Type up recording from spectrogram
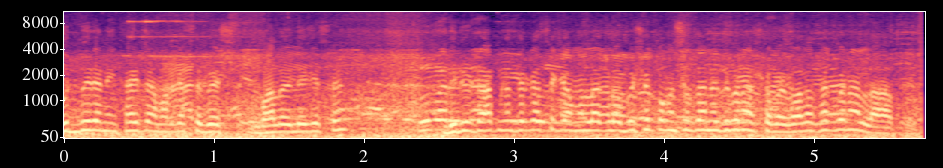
বুট বিরিয়ানি খাইতে আমার কাছে বেশ ভালোই লেগেছে। ভিডিওটা আপনাদের কাছে কেমন লাগল অবশ্যই কমেন্টে জানিয়ে দেবেন আর সবাই ভালো থাকবেন, আল্লাহ হাফিজ।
